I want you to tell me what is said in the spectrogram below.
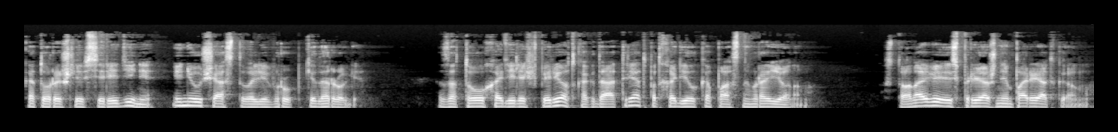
которые шли в середине и не участвовали в рубке дороги. Зато уходили вперед, когда отряд подходил к опасным районам. «Становись прежним порядком»,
